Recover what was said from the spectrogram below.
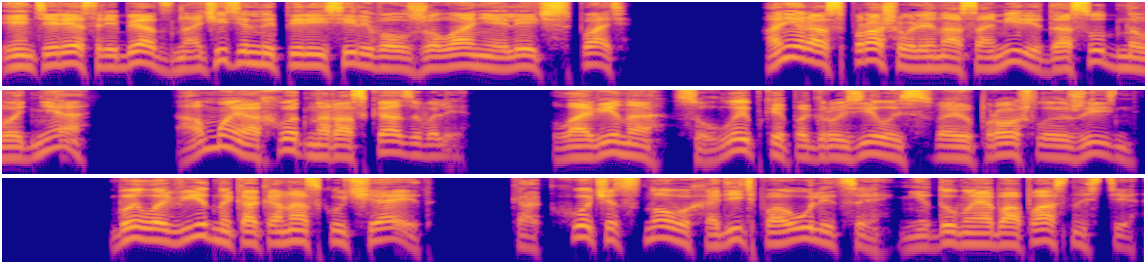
Интерес ребят значительно пересиливал желание лечь спать. Они расспрашивали нас о мире до судного дня, а мы охотно рассказывали. Лавина с улыбкой погрузилась в свою прошлую жизнь. Было видно, как она скучает, как хочет снова ходить по улице, не думая об опасности,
